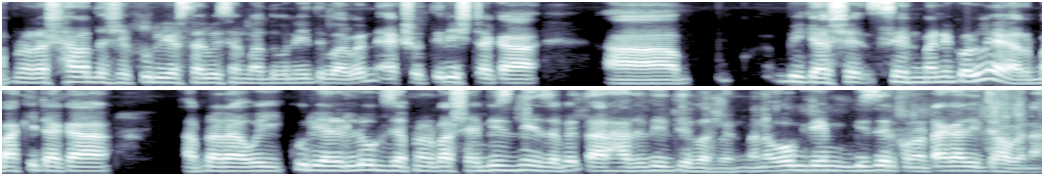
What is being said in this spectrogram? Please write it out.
আপনারা সারা দেশে কুরিয়ার সার্ভিসের মাধ্যমে নিতে পারবেন। একশো টাকা বিকাশে সেন্ড মানি করলে আর বাকি টাকা আপনারা ওই কুরিয়ারের লোক যে আপনার বাসায় বীজ নিয়ে যাবে, তার হাতে দিতে পারবেন। মানে অগ্রিম বীজের কোনো টাকা দিতে হবে না।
